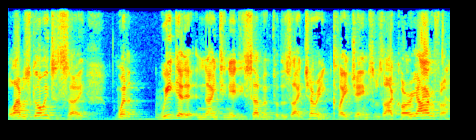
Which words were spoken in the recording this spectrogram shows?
Well i was going to say when we did it in 1987 for the Zeiterion. Clay James was our choreographer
